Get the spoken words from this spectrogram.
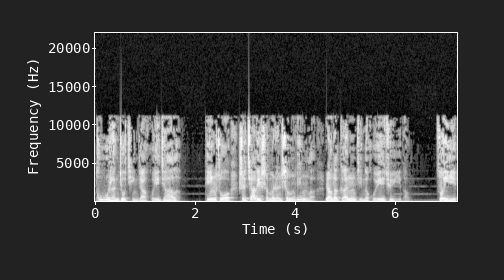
突然就请假回家了。听说是家里什么人生病了，让他赶紧的回去一趟，所以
